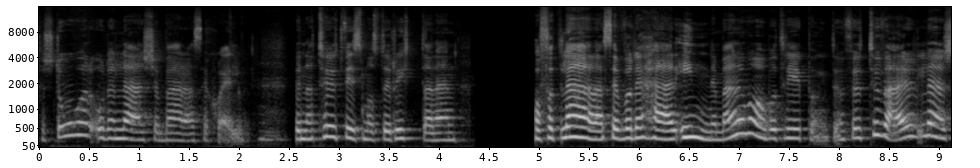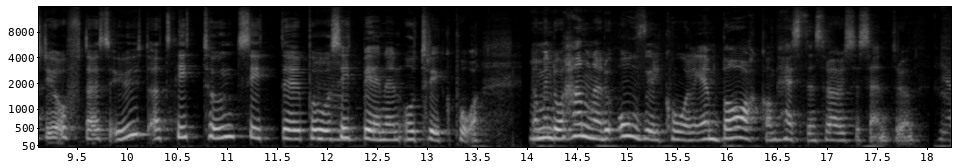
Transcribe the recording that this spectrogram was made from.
förstår och den lär sig bära sig själv. Mm. För naturligtvis måste ryttaren ha fått lära sig vad det här innebär att vara på trepunkten. För tyvärr lärs det ju oftast ut att sitt tungt, sitt på Mm. sittbenen och tryck på. Ja, men då hamnar du ovillkorligen bakom hästens rörelsecentrum. Ja.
